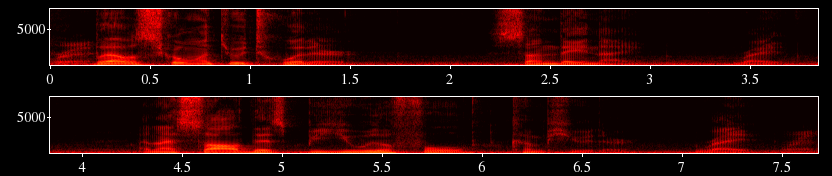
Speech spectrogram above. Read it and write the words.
Right. But I was scrolling through Twitter Sunday night, right, and I saw this beautiful computer, right. Right.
